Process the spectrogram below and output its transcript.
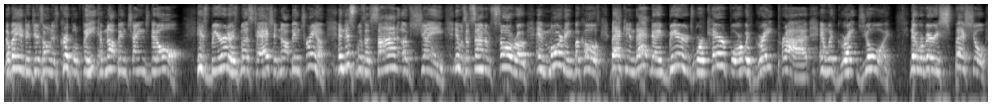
The bandages on his crippled feet have not been changed at all. His beard or his mustache had not been trimmed. And this was a sign of shame. It was a sign of sorrow and mourning because back in that day, beards were cared for with great pride and with great joy. They were very special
